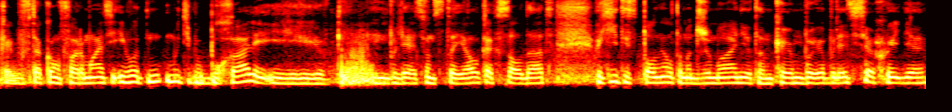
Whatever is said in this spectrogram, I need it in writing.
Как бы в таком формате. И вот мы типа бухали, и, блядь, он стоял как солдат какие-то исполнял там отжимания, там КМБ, блядь, вся хуйня.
